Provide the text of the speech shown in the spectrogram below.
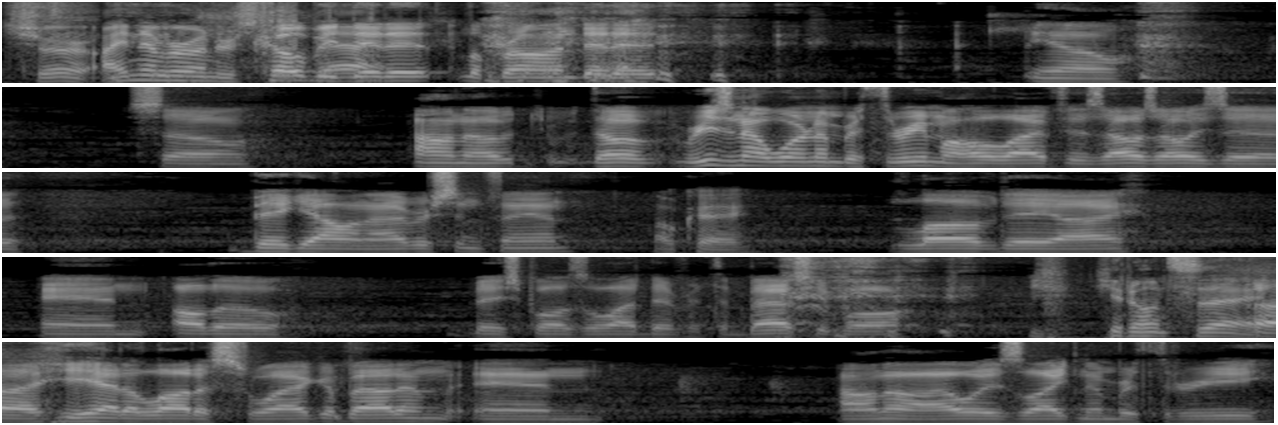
Sure. I never understood. Kobe that. did it. LeBron did it. You know, so I don't know. The reason I wore number three my whole life is I was always a big Allen Iverson fan. Okay. Loved AI, and although baseball is a lot different than basketball, You don't say. uh, he had a lot of swag about him, and I don't know. I always liked number three,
